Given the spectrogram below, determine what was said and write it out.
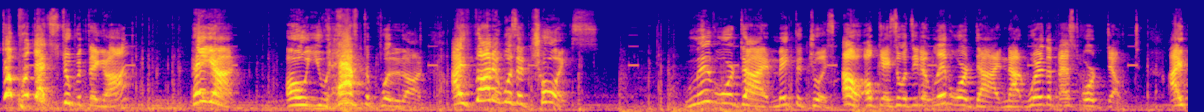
Don't put that stupid thing on! Hang on! Oh, you have to put it on. I thought it was a choice. Live or die, make the choice. Oh, okay, so it's either live or die, not wear the vest or don't. I,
